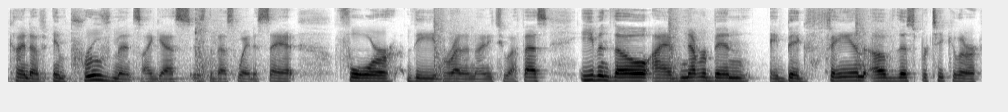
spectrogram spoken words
kind of improvements, I guess is the best way to say it, for the Beretta 92FS, even though I have never been a big fan of this particular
